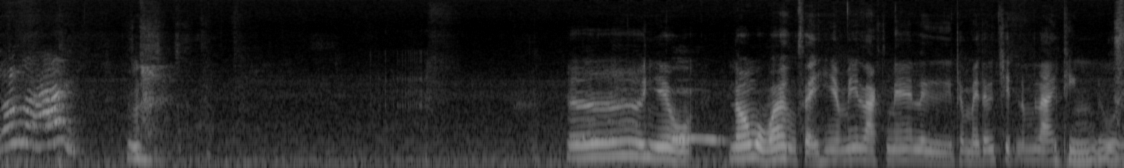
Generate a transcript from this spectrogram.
น้องนายเออเฮียอก น้องบอกว่าสงสัยเฮียไม่รักแน่เลยทำไมต้องเช็ดน้ำลายทิ้งด้วย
